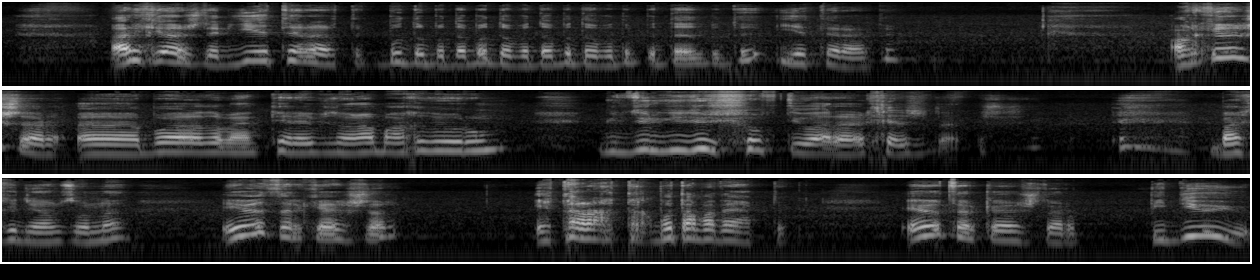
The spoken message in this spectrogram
Arkadaşlar yeter artık. Bıdı bıdı bıdı bıdı bıdı bıdı bıdı bıdı yeter artık. Arkadaşlar e, bu arada ben televizyona bakıyorum. Güdür güdür şop diyor arkadaşlar. Bakacağım sonra. Evet arkadaşlar. Yeter artık bıda bıda yaptık. Evet arkadaşlar videoyu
